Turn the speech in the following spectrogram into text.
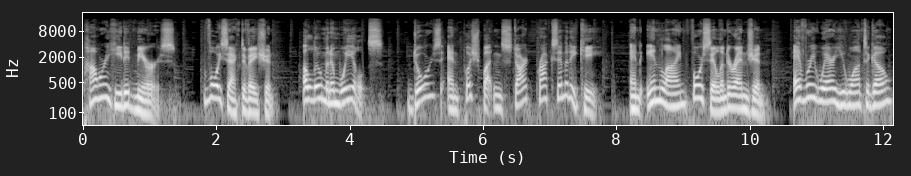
power heated mirrors, voice activation, aluminum wheels, doors and push button start proximity key, and inline four cylinder engine. Everywhere you want to go,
